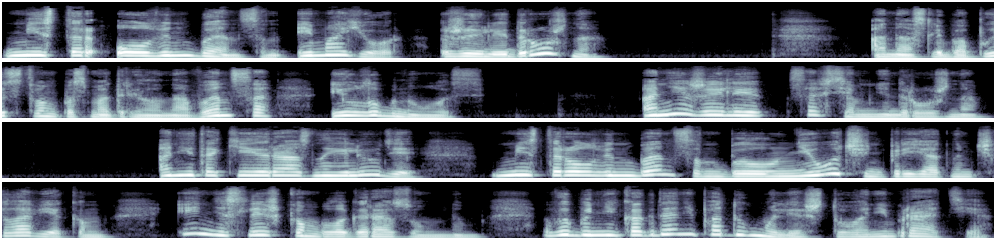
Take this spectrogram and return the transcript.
мистер Олвин Бенсон и майор жили дружно? Она с любопытством посмотрела на Венса и улыбнулась. Они жили совсем не дружно. Они такие разные люди. Мистер Олвин Бенсон был не очень приятным человеком и не слишком благоразумным. Вы бы никогда не подумали, что они братья.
